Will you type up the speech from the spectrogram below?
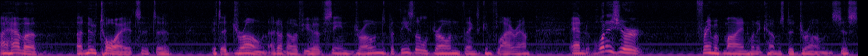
I have a, a new toy. It's, it's a it's a drone. I don't know if you have seen drones, but these little drone things can fly around. And what is your frame of mind when it comes to drones? Just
